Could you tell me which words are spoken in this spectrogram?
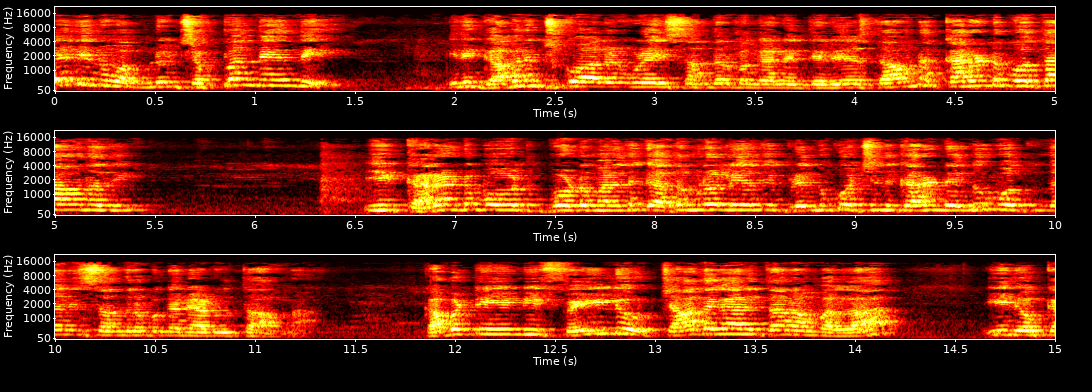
ఏది నువ్వు నువ్వు చెప్పంది ఏంది? ఇది గమనించుకోవాలని కూడా ఈ సందర్భంగా నేను తెలియజేస్తా ఉన్నా. కరెంటు పోతా ఉన్నది. ఈ కరెంటు పోవడం అనేది గతంలో లేదు ఇప్పుడు ఎందుకు వచ్చింది? కరెంట్ ఎందుకు పోతుందని ఈ సందర్భంగా నేను అడుగుతా ఉన్నా. కాబట్టి నీ ఫెయిల్యూర్ చాతగానితనం వల్ల ఇది ఒక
